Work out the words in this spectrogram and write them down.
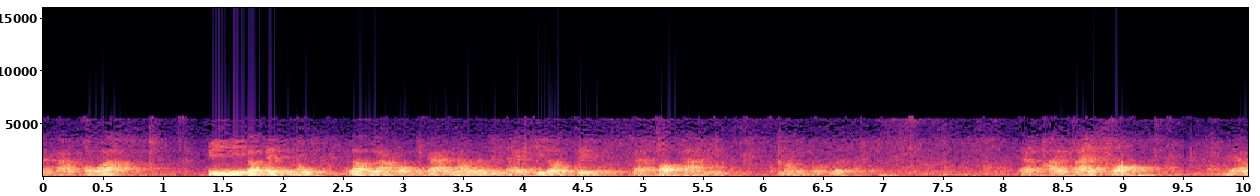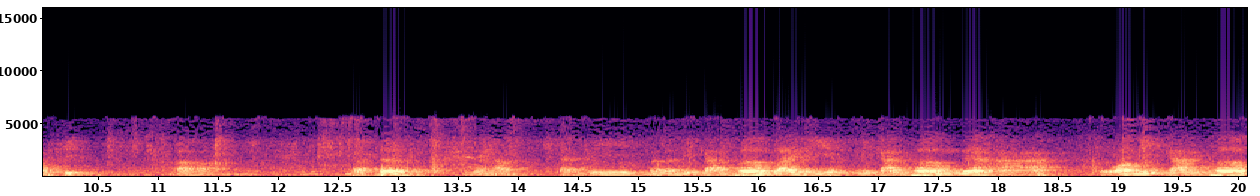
นะครับ เพราะว่าปีนี้ก็เป็นลักษณะของการทำงานวิจัยที่เราเปลี่ยนแบบสอบถามใหม่หมดเลย แต่ภายใต้กรอบแนวคิดแบบเดิมนะครับ แต่มีก็จะมีการเพิ่มรายละเอียด มีการเพิ่มเนื้อหา หรือว่ามีการเพิ่ม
